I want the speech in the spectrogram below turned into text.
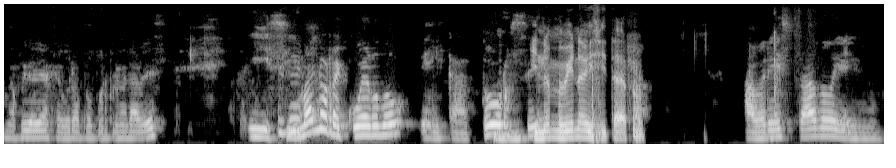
me fui de viaje a Europa por primera vez. Y si mal no recuerdo, el 14 Y no me vino a visitar. habré estado en,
